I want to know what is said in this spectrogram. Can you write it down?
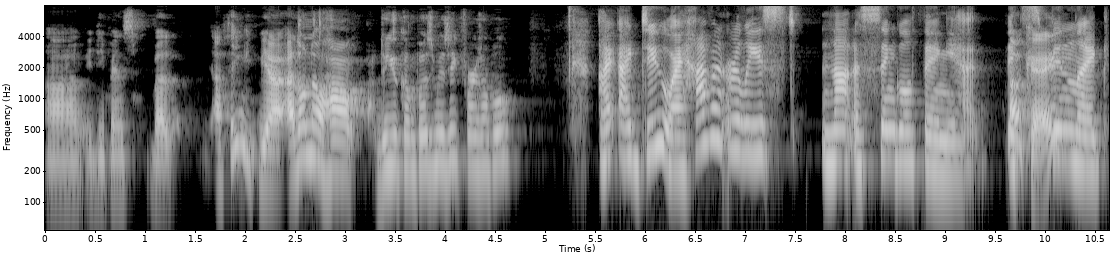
uh, it depends but i think yeah i don't know how do you compose music for example I, I do. I haven't released not a single thing yet. It's Okay. been like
